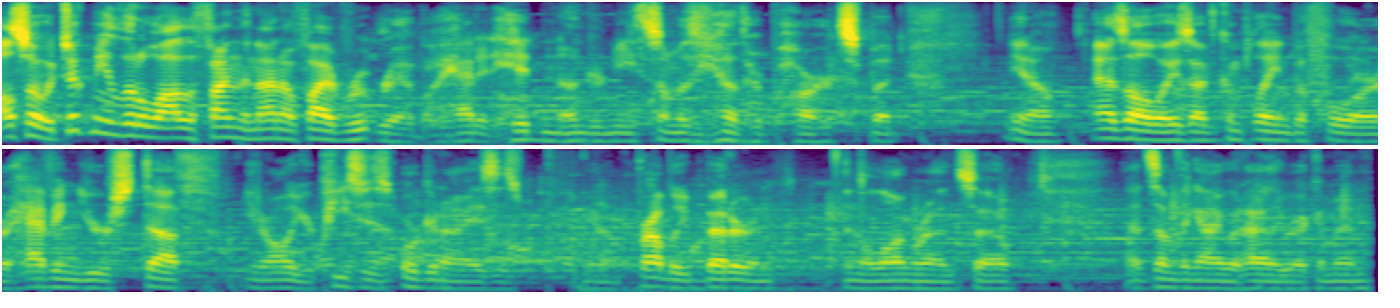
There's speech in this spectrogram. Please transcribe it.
also, it took me a little while to find the 905 root rib. I had it hidden underneath some of the other parts, but you know, as always, I've complained before, having your stuff, you know, all your pieces organized is, you know, probably better in, in the long run. So that's something I would highly recommend.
